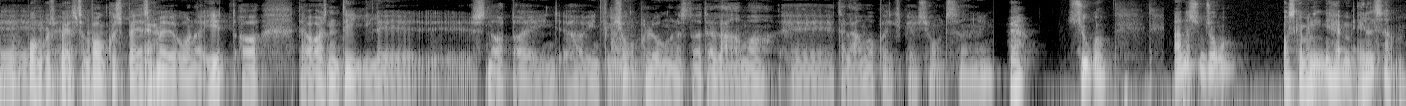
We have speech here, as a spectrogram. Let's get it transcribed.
øh, bronkospasme, altså bronkospasme ja. under et, og der er også en del øh, snot og, og infektion på lungerne og sådan noget, der larmer, øh, der larmer på ekspirationssiden. Ikke? Ja, super andre symptomer? Og skal man egentlig have dem alle sammen?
